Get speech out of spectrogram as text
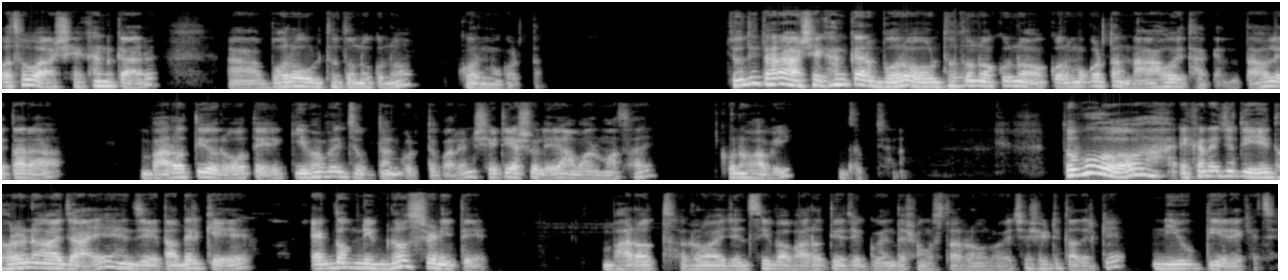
অথবা সেখানকার বড় ঊর্ধ্বতন কোনো কর্মকর্তা যদি তারা সেখানকার বড় ঊর্ধ্বতন কোনো কর্মকর্তা না হয়ে থাকেন, তাহলে তারা ভারতীয় রতে কীভাবে যোগদান করতে পারেন, সেটি আসলে আমার মাথায় কোনোভাবেই ঢুকছে না তবুও এখানে যদি ধরে নেওয়া যায় যে তাদেরকে একদম নিম্ন শ্রেণীতে ভারত র এজেন্সি বা ভারতীয় যে গোয়েন্দা সংস্থা র রয়েছে সেটি তাদেরকে নিয়োগ দিয়ে রেখেছে।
